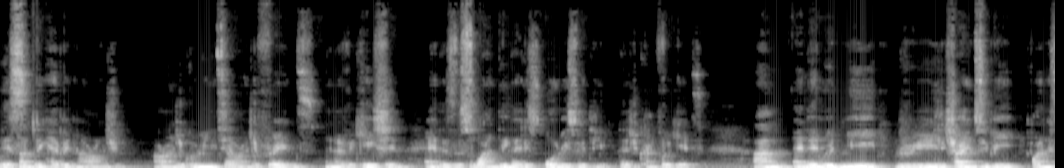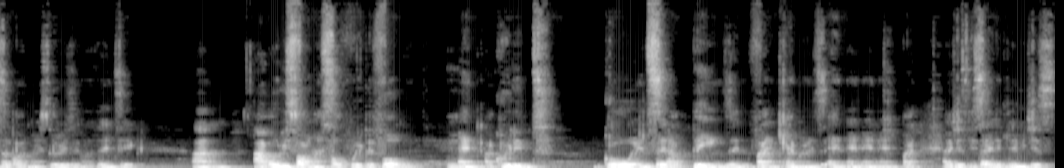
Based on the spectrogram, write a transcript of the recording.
there's something happening around you, around your community, around your friends, in a vacation, and there's this one thing that is always with you that you can't forget. Um, and then with me really trying to be honest about my stories and authentic, um, I always found myself with the phone, and I couldn't go and set up things and find cameras and, and, and, and but I just decided let me just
